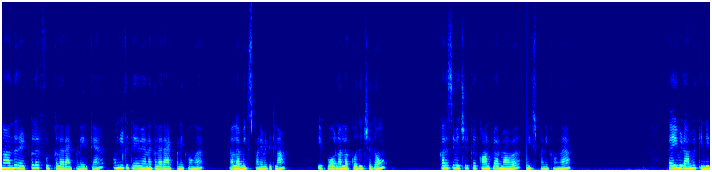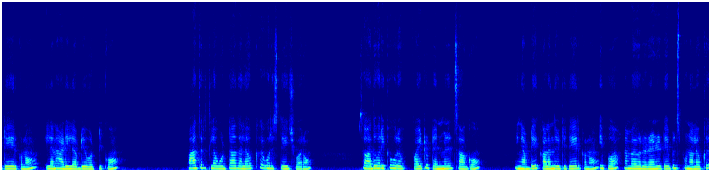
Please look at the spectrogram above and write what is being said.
நான் வந்து red colour food colour add பண்ணியிருக்கேன். உங்களுக்கு தேவையான கலர் ஆட் பண்ணிக்கோங்க. நல்லா மிக்ஸ் பண்ணி விட்டுக்கலாம். இப்போது நல்லா கொதித்ததும் கரைசி வச்சுருக்க கார்ன்ஃப்ளவர் மாவை மிக்ஸ் பண்ணிக்கோங்க. கைவிடாமல் கிண்டிகிட்டே இருக்கணும். இல்லைனா அடியில் அப்படியே ஒட்டிக்கும். பாத்திரத்தில் ஒட்டாத அளவுக்கு ஒரு ஸ்டேஜ் வரும். ஸோ அது வரைக்கும் ஒரு ஃபைவ் டு டென் மினிட்ஸ் ஆகும். நீங்கள் அப்படியே கலந்து விட்டுட்டே இருக்கணும். இப்போ நம்ம ஒரு ரெண்டு டேபிள் ஸ்பூன் அளவுக்கு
